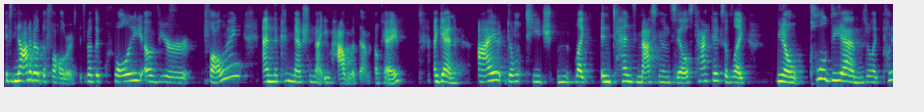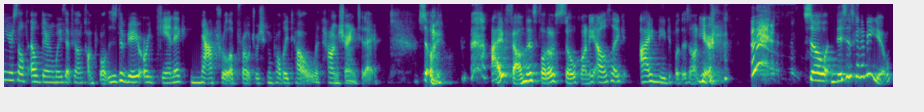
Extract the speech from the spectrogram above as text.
it's not about the followers, it's about the quality of your following and the connection that you have with them. Okay. Again, I don't teach like intense masculine sales tactics of like you know, cold DMs or like putting yourself out there in ways that feel uncomfortable. This is a very organic, natural approach, which you can probably tell with how I'm sharing today. So I found this photo so funny. I was like, I need to put this on here. so this is going to be you,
